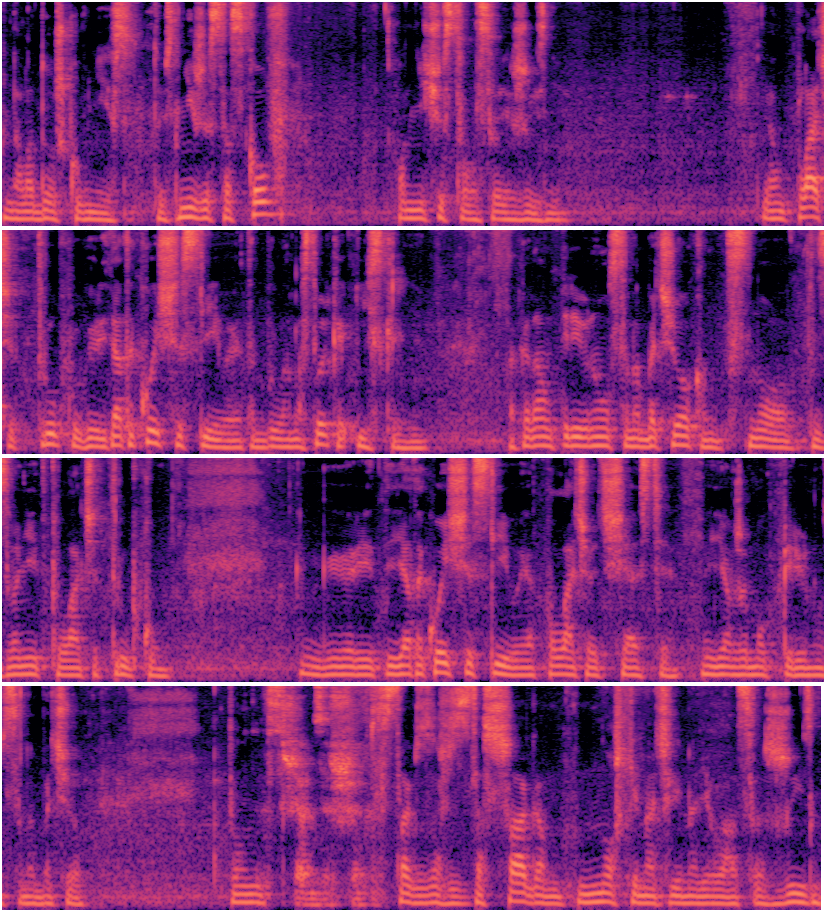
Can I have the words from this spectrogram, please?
на ладошку вниз. То есть ниже сосков он не чувствовал своей жизни. И он плачет трубку, говорит, я такой счастливый. Это было настолько искренне. А когда он перевернулся на бочок, он снова звонит, плачет трубку. Говорит, я такой счастливый, я плачу от счастья. И я уже мог перевернуться на бочок. Потом Шаг за шагом. так за, за шагом ножки начали наливаться, жизнь.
